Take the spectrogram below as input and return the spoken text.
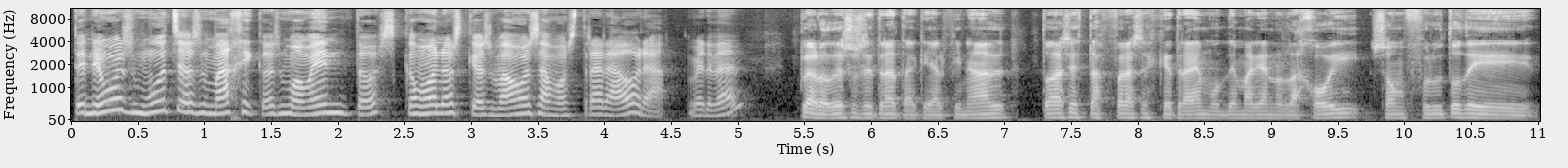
tenemos muchos mágicos momentos como los que os vamos a mostrar ahora, ¿verdad? Claro, de eso se trata, que al final todas estas frases que traemos de Mariano Rajoy son fruto de,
